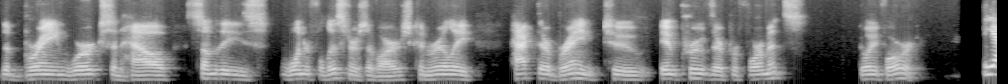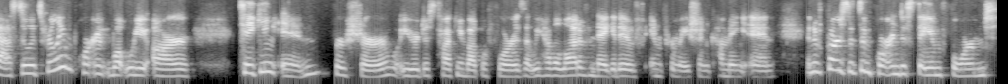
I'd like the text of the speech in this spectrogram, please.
the brain works and how some of these wonderful listeners of ours can really hack their brain to improve their performance going forward. Yeah, so it's really important what we are taking in for sure. What you were just talking about before is that we have a lot of negative information coming in. And of course, it's important to stay informed,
